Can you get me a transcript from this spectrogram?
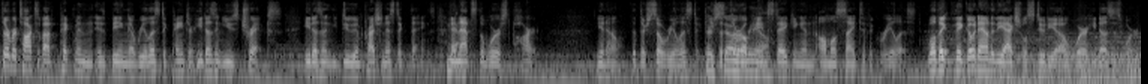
Thurber talks about Pickman as being a realistic painter. He doesn't use tricks. He doesn't do impressionistic things, Yeah. and that's the worst part. You know that they're so realistic. They're He's a so thorough, real. painstaking, and almost scientific realist. Well, they they go down to the actual studio where he does his work,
